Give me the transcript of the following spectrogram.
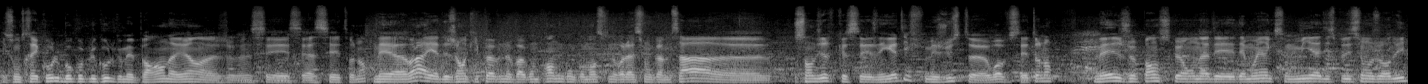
Ils sont très cool, beaucoup plus cool que mes parents d'ailleurs. C'est assez étonnant. Mais euh, voilà, il y a des gens qui peuvent ne pas comprendre qu'on commence une relation comme ça, euh, sans dire que c'est négatif, mais juste, euh, waouh, c'est étonnant. Mais je pense qu'on a des, moyens qui sont mis à disposition aujourd'hui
